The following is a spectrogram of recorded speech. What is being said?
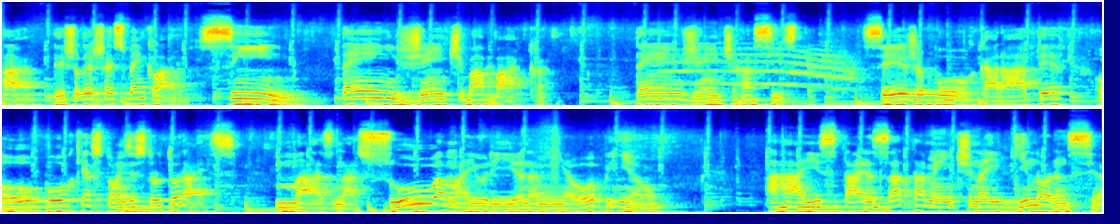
Ah, deixa eu deixar isso bem claro. Sim, tem gente babaca, tem gente racista, seja por caráter ou por questões estruturais. Mas na sua maioria, na minha opinião, a raiz está exatamente na ignorância.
